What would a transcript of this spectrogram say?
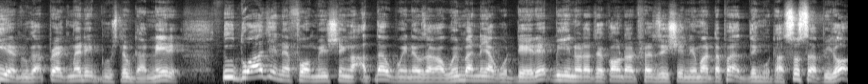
EN2 က pragmatic boost လုပ်တာနေတယ်သူသွားခြင်းတဲ့ formation ကအသက်ဝင်တဲ့ဥစားက wing back နှစ်ယောက်ကိုတည်တယ်ပြီးရင်တော့ဒါကျွန်တော် counter transition တွေမှာတစ်ဖက်အသင်းကိုဒါဆွတ်ဆက်ပြီးတော့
